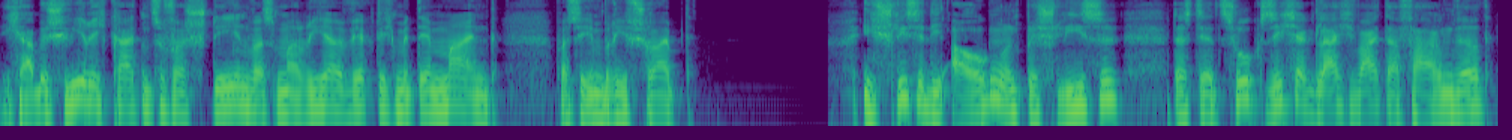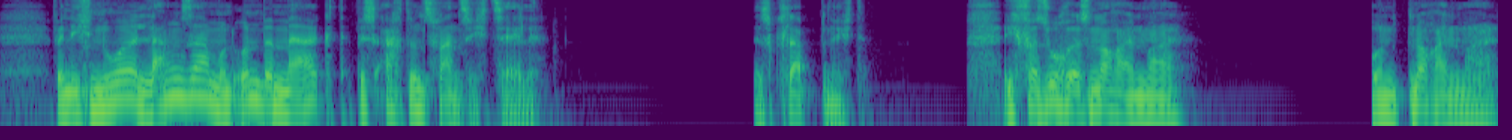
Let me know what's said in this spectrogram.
Ich habe Schwierigkeiten zu verstehen, was Maria wirklich mit dem meint, was sie im Brief schreibt. Ich schließe die Augen und beschließe, dass der Zug sicher gleich weiterfahren wird, wenn ich nur langsam und unbemerkt bis 28 zähle. Es klappt nicht. Ich versuche es noch einmal. Und noch einmal.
